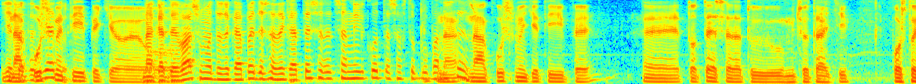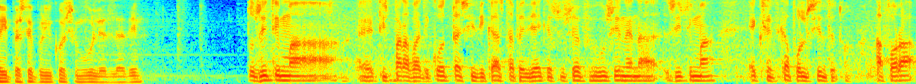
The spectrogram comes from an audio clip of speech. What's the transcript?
Για να τα παιδιά ακούσουμε το- τι είπε και ο... Να κατεβάσουμε τα 15 στα 14 της ανηλικότητας αυτό που είπαμε να, χθες. να ακούσουμε και τι είπε ε, το 4 του Μητσοτάκη. Πώς το είπε στο Υπουργικό Συμβούλιο δηλαδή. Το ζήτημα ε, της παραβατικότητας, ειδικά στα παιδιά και στους έφηβους, είναι ένα ζήτημα εξαιρετικά πολύ σύνθετο. Αφορά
